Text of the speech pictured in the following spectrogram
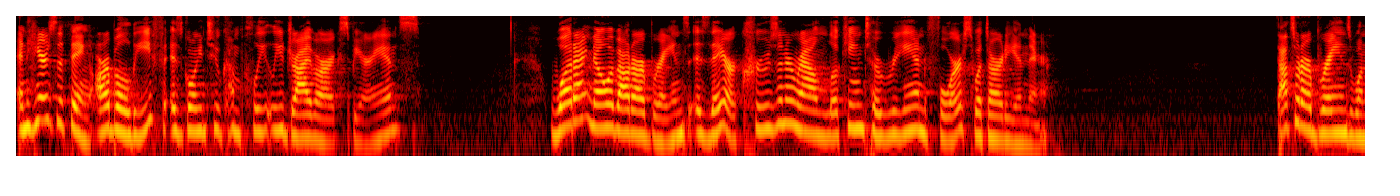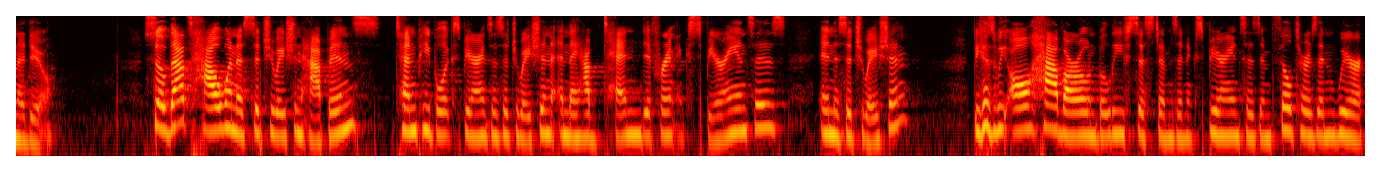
And here's the thing our belief is going to completely drive our experience. What I know about our brains is they are cruising around looking to reinforce what's already in there. That's what our brains want to do. So that's how, when a situation happens, 10 people experience a situation and they have 10 different experiences in the situation because we all have our own belief systems and experiences and filters, and we're,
